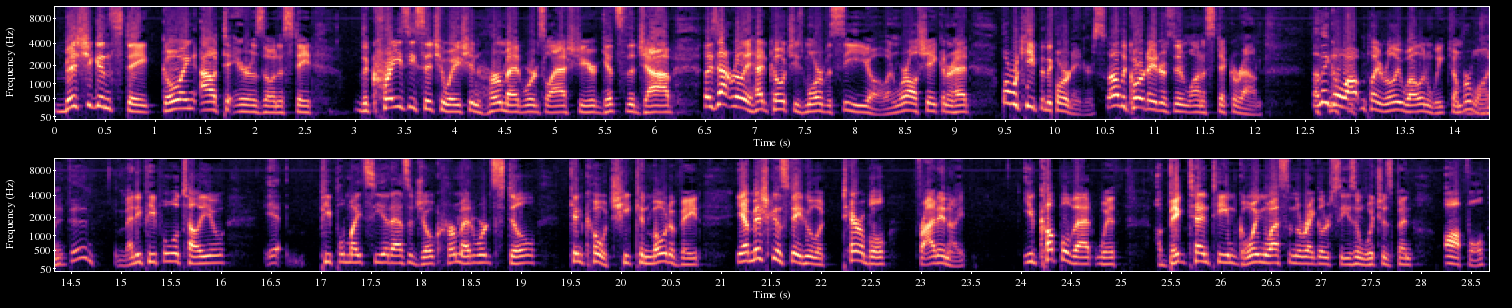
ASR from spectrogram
Michigan State going out to Arizona State. The crazy situation, Herm Edwards last year gets the job. He's not really a head coach, he's more of a CEO, and we're all shaking our head, but we're keeping the coordinators. Well, the coordinators didn't want to stick around. And they go out and play really well in week number one. They did. Many people will tell you, it, people might see it as a joke. Herm Edwards still can coach, he can motivate. Yeah, Michigan State, who looked terrible Friday night, you couple that with a Big Ten team going west in the regular season, which has been awful.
